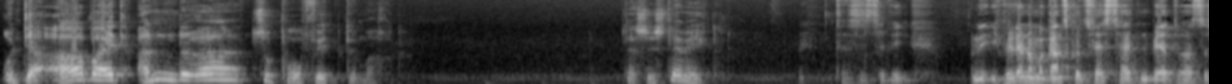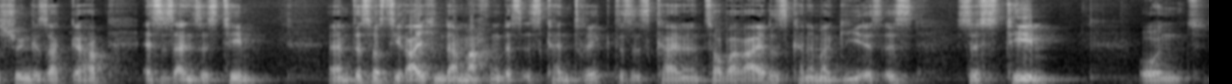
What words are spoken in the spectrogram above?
und der Arbeit anderer zu Profit gemacht. Das ist der Weg. Das ist der Weg. Und ich will da nochmal ganz kurz festhalten, Bert, du hast es schön gesagt gehabt, es ist ein System. Ähm, das, was die Reichen da machen, das ist kein Trick, das ist keine Zauberei, das ist keine Magie, es ist System. Und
